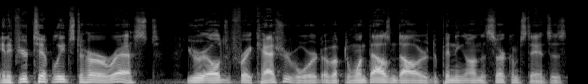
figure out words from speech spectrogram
And if your tip leads to her arrest, you are eligible for a cash reward of up to $1,000 depending on the circumstances.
